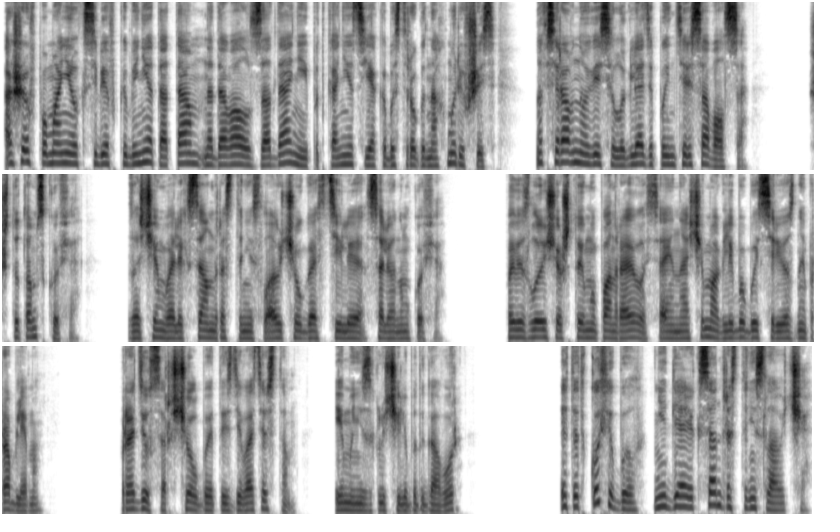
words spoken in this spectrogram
а шеф поманил к себе в кабинет, а там надавал задание и под конец, якобы строго нахмурившись, но все равно весело глядя, поинтересовался. «Что там с кофе? Зачем вы Александра Станиславовича угостили соленым кофе? Повезло еще, что ему понравилось, а иначе могли бы быть серьезные проблемы». Продюсер счел бы это издевательством, и мы не заключили бы договор. Этот кофе был не для Александра Станиславовича.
